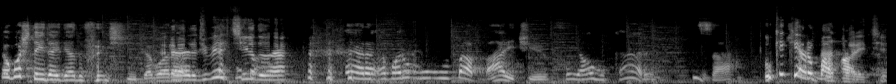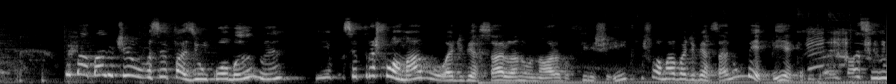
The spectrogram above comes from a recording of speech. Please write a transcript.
eu gostei da ideia do friendship. Agora, era divertido, né? Era. Agora, o, o foi algo, cara, bizarro. O que, que era o Babality? O Babality, você fazia um comando, né? E você transformava o adversário lá no, na hora do finish hit, transformava o adversário num bebê. Então, assim, não,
